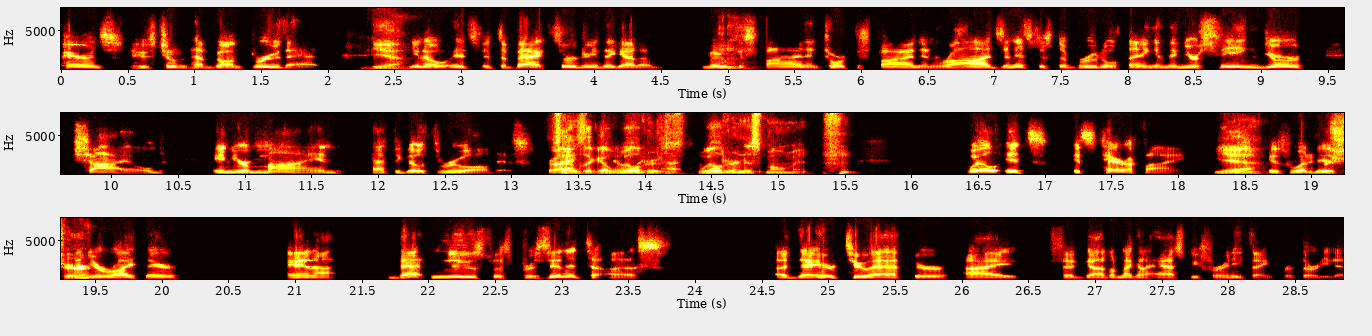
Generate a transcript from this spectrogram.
parents whose children have gone through that. Yeah. You know, it's it's a back surgery. They got to move mm. the spine and torque the spine and rods, and it's just a brutal thing. And then you're seeing your child in your mind have to go through all this. Right? Sounds like a you wilderness know, wilderness moment. well, it's it's terrifying. Yeah, is, is what it is. Sure. And you're right there. And I, that news was presented to us a day or two after I said, God, I'm not going to ask you for anything for 30 days.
